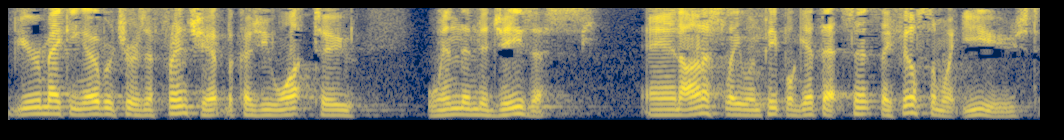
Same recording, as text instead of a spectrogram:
you're making overtures of friendship because you want to win them to Jesus. And honestly, when people get that sense, they feel somewhat used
